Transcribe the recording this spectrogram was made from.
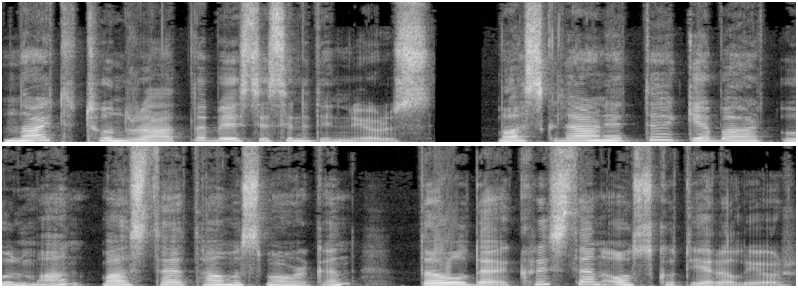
Night Tundra adlı bestesini dinliyoruz. Bas klarnette Gebhard Ullmann, basta Thomas Morgan, davulda Kristen Osgood yer alıyor.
